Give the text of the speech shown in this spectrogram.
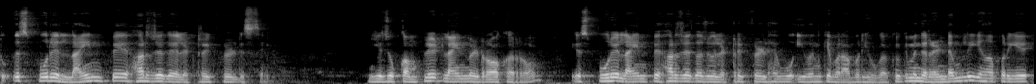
तो इस पूरे लाइन पे हर जगह इलेक्ट्रिक फ़ील्ड इस सेम ये जो कंप्लीट लाइन में ड्रॉ कर रहा हूँ इस पूरे लाइन पे हर जगह जो इलेक्ट्रिक फ़ील्ड है वो इवन के बराबर ही होगा, क्योंकि मैंने रेंडमली यहाँ पर ये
